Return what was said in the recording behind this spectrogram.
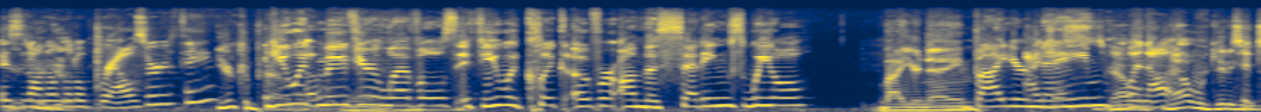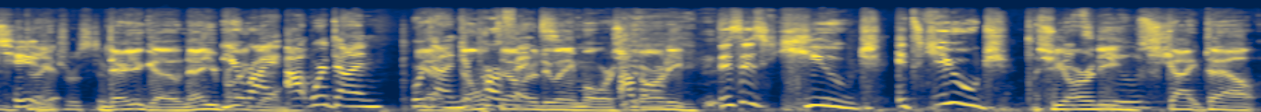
is You're- it on a good. little browser thing? You're compatible. You would move your levels if you would click over on the settings wheel By your name. by your I name. just now, went up now we're getting to into two. dangerous There you go. Now you're probably You're right. good. Uh, we're done. We're Yeah, done. You're perfect don't perfect. tell her to do any more. She's already This is huge. It's huge. she already huge. skyped out.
